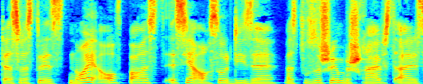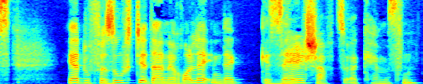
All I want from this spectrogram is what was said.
das, was du jetzt neu aufbaust, ist ja auch so diese, was du so schön beschreibst als ja, du versuchst dir deine Rolle in der Gesellschaft zu erkämpfen.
